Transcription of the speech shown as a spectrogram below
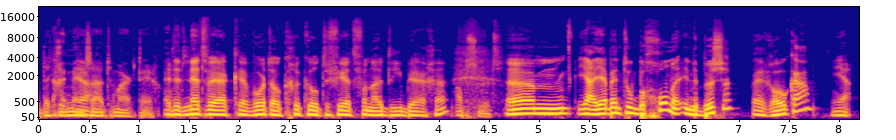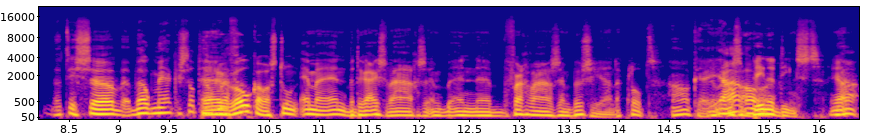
dat je Ja, mensen ja. uit de markt En tegenkomt. het netwerk wordt ook gecultiveerd vanuit Driebergen. Absoluut. Ehm, ja, jij bent toen begonnen in de bussen bij Roka. Ja. Dat is, eh, welk merk is dat? Even. Roka was toen MAN, bedrijfswagens en, en eh, vrachtwagens en bussen. Ja, dat klopt. Ah, Oké, Ja, ja, als oh. binnendienst. Ja. Ja.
